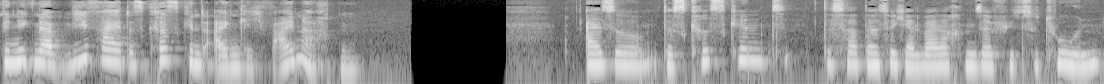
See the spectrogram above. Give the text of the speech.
Benigna, wie feiert das Christkind eigentlich Weihnachten? Also das Christkind, das hat natürlich an Weihnachten sehr viel zu tun.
